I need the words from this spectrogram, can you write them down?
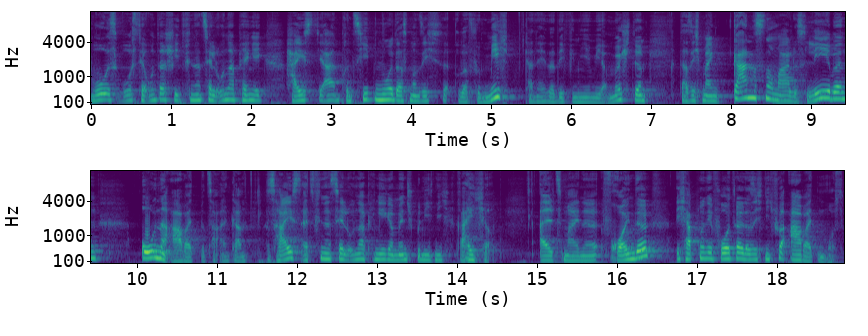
wo ist, wo ist der Unterschied? Finanziell unabhängig heißt ja im Prinzip nur, dass man sich, oder für mich, kann jeder definieren, wie er möchte, dass ich mein ganz normales Leben ohne Arbeit bezahlen kann. Das heißt, als finanziell unabhängiger Mensch bin ich nicht reicher als meine Freunde. Ich habe nur den Vorteil, dass ich nicht für arbeiten muss.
